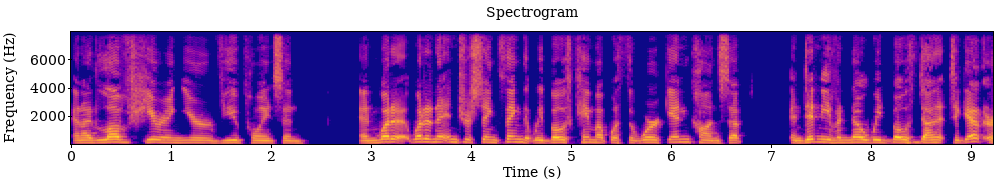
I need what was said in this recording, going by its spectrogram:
and I loved hearing your viewpoints and and what a, what an interesting thing that we both came up with the work in concept and didn't even know we'd both done it together.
